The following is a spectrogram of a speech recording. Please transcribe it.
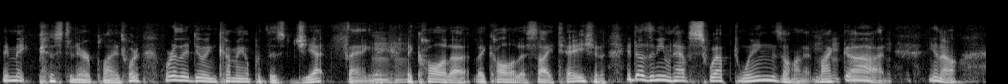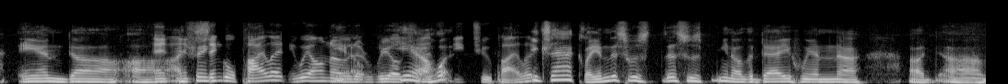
they make piston airplanes. What what are they doing? Coming up with this jet thing? Mm-hmm. They, they, call it a they call it a citation. It doesn't even have swept wings on it. My God, you know. And uh, uh, and, I think single pilot. We all know that real yeah, jets what, need two pilots. Exactly. And this was this was you know the day when. Uh, uh, um,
